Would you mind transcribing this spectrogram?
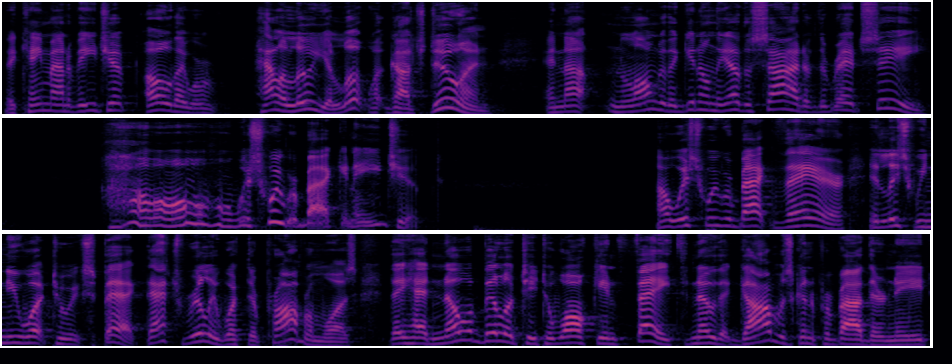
They came out of Egypt. Oh, they were, hallelujah, look what God's doing and not no longer they get on the other side of the Red Sea. Oh, I wish we were back in Egypt. I wish we were back there. At least we knew what to expect. That's really what their problem was. They had no ability to walk in faith, to know that God was going to provide their need.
